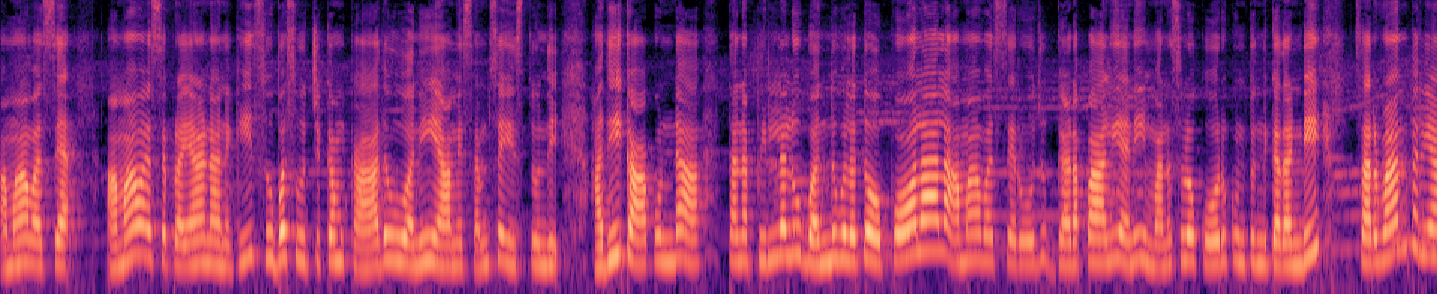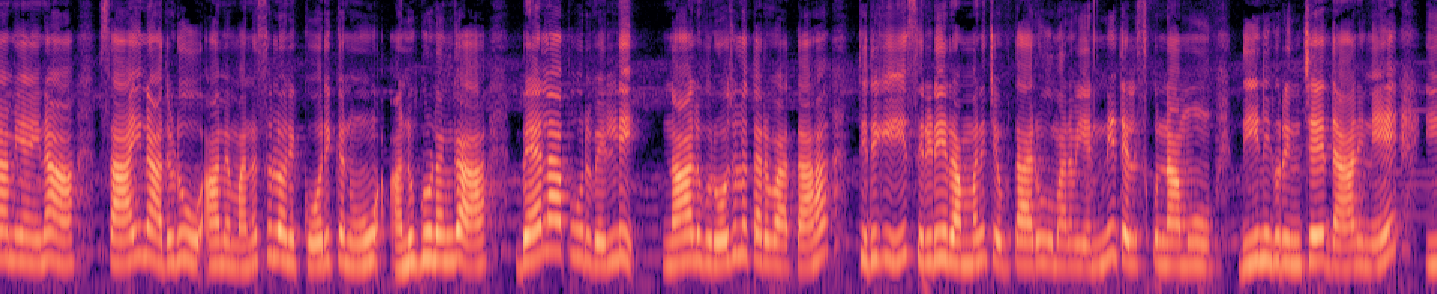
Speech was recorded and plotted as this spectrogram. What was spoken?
అమావాస్య. అమావాస్య ప్రయాణానికి శుభ సూచకం కాదు అని ఆమె సంశయిస్తుంది. అది కాకుండా తన పిల్లలు బంధువులతో పోలాల అమావాస్య రోజు గడపాలి అని మనసులో కోరుకుంటుంది కదండి. సర్వాంతర్యామి అయిన సాయినాథుడు ఆమె మనసులోని కోరికను అనుగుణంగా బేలాపూర్ వెళ్ళి నాలుగు రోజుల తర్వాత తిరిగి సిరిడి రమ్మని చెబుతారు. మనం ఎన్ని తెలుసుకున్నాము? దీని గురించే దానినే ఈ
